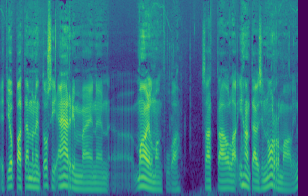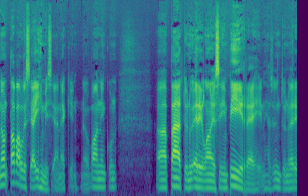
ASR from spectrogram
Että jopa tämmöinen tosi äärimmäinen maailmankuva saattaa olla ihan täysin normaali. Ne on tavallisia ihmisiä nekin. Ne on vaan niin kuin, ää, päätynyt erilaisiin piireihin ja syntynyt eri,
